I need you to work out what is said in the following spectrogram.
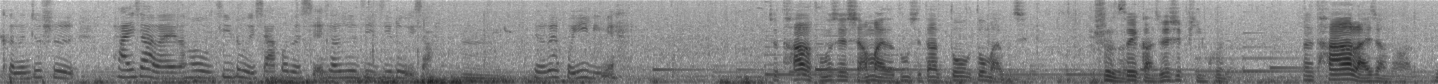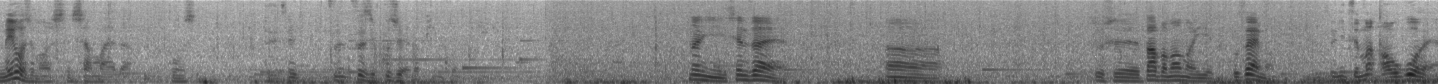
可能就是拍下来，然后记录一下，或者写一下日记记录一下，嗯。留在回忆里面。就他的同学想买的东西，但都都买不起，是的所以感觉是贫困的。但是他来讲的话，没有什么是想买的东西，对，所以自自己不觉得贫困。那你现在，呃，就是爸爸妈妈也不在嘛，所以你怎么熬过来呀？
